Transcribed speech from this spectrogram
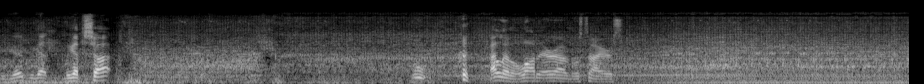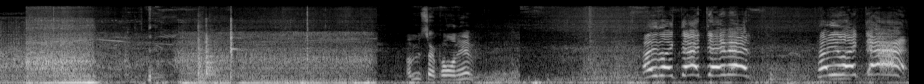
We good? We got we got the shot? Ooh, I let a lot of air out of those tires. Gonna start pulling him. How you like that, David? How you like that?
